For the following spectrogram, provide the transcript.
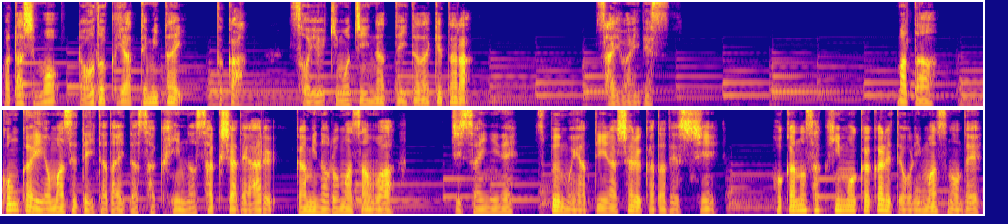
私も朗読やってみたいとか、そういう気持ちになっていただけたら幸いです。また、今回読ませていただいた作品の作者であるガミのロマさんは、実際にね、スプーンもやっていらっしゃる方ですし、他の作品も書かれておりますので、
